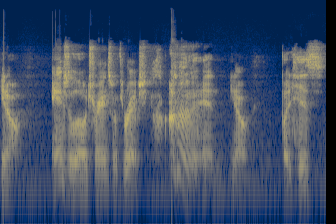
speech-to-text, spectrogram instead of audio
you know Angelo trains with Rich, and you know but his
